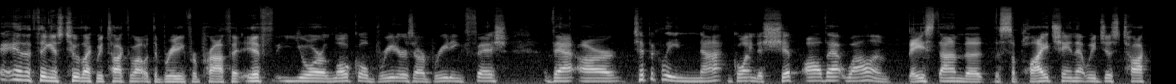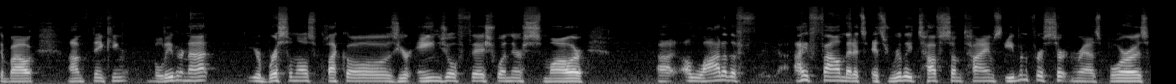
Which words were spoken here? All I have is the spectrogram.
And the thing is, too, like we talked about with the breeding for profit, if your local breeders are breeding fish that are typically not going to ship all that well, and based on the, the supply chain that we just talked about, I'm thinking, believe it or not, your bristlenose plecos, your angel fish when they're smaller, uh, a lot of the, I found that it's it's really tough sometimes, even for certain rasboras,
